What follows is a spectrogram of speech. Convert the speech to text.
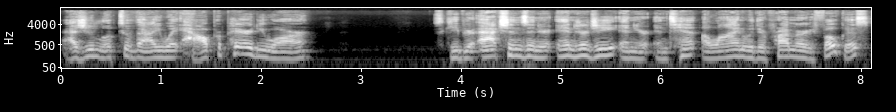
as you look to evaluate how prepared you are to keep your actions and your energy and your intent aligned with your primary focus,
